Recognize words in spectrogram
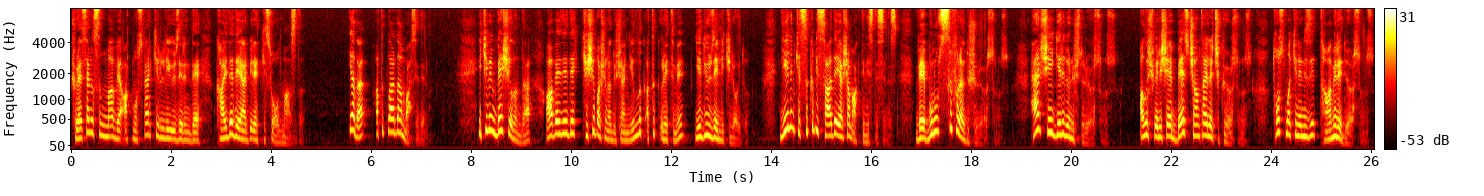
küresel ısınma ve atmosfer kirliliği üzerinde kayda değer bir etkisi olmazdı. Ya da atıklardan bahsedelim. 2005 yılında ABD'de kişi başına düşen yıllık atık üretimi 750 kiloydu. Diyelim ki sıkı bir sade yaşam aktivistisiniz ve bunu sıfıra düşürüyorsunuz. Her şeyi geri dönüştürüyorsunuz. Alışverişe bez çantayla çıkıyorsunuz. Tost makinenizi tamir ediyorsunuz.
